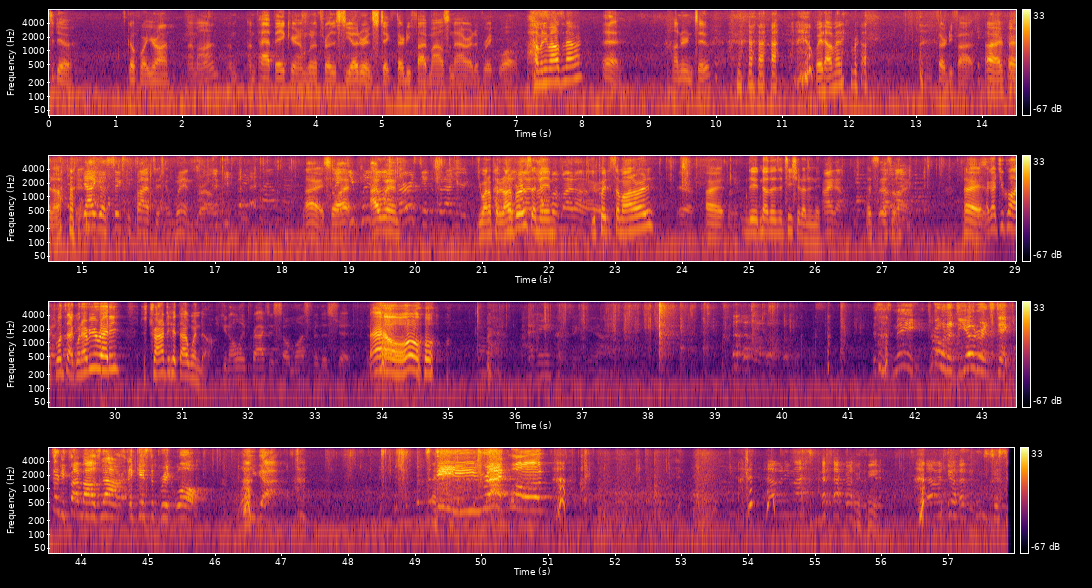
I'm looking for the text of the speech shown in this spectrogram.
What to do? Let's go for it. You're on. I'm on. I'm, I'm Pat Baker, and I'm going to throw this deodorant stick 35 miles an hour at a brick wall. How many miles an hour? Yeah, 102, Wait, how many, bro? 35. All right, fair enough. You gotta go 65 to win, bro. All right, so Wait, I you put it I on win. first? You have to put it on your. You want to put it I on first? mine, I mean, I put mine on. you already. put some on already? Yeah. All right, dude. No, there's a T-shirt underneath. I know. That's that's Not what. mine. All right, I got you clocked. One sec. Whenever you're ready, just try not to hit that window. You can only practice so much for this shit. Ow! Oh. I aim for 69. This is me throwing a deodorant stick 35 miles an hour against a brick wall. What do you got? Steve Rack one. How many miles per hour was it? How many was it?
